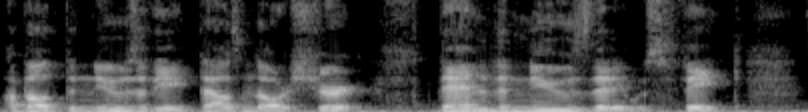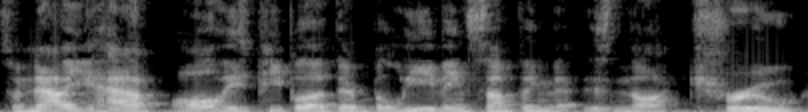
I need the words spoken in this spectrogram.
about the news of the $8,000 shirt than the news that it was fake. So now you have all these people out there believing something that is not true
